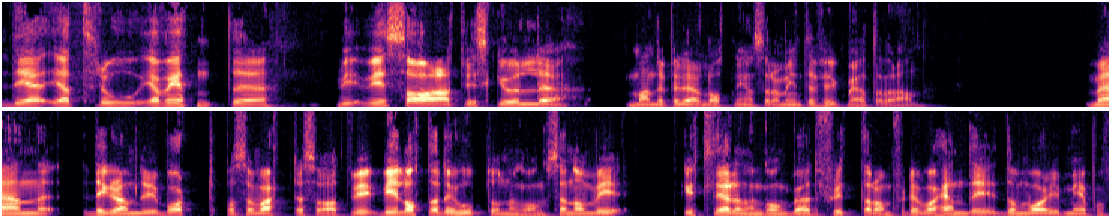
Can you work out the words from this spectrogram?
det, jag tror, jag vet inte. Vi, vi sa att vi skulle manipulera lottningen så de inte fick möta varandra. Men det glömde vi bort och så vart det så att vi, vi lottade ihop dem någon gång. Sen om vi ytterligare någon gång började flytta dem, för det var, hände, de var ju med på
